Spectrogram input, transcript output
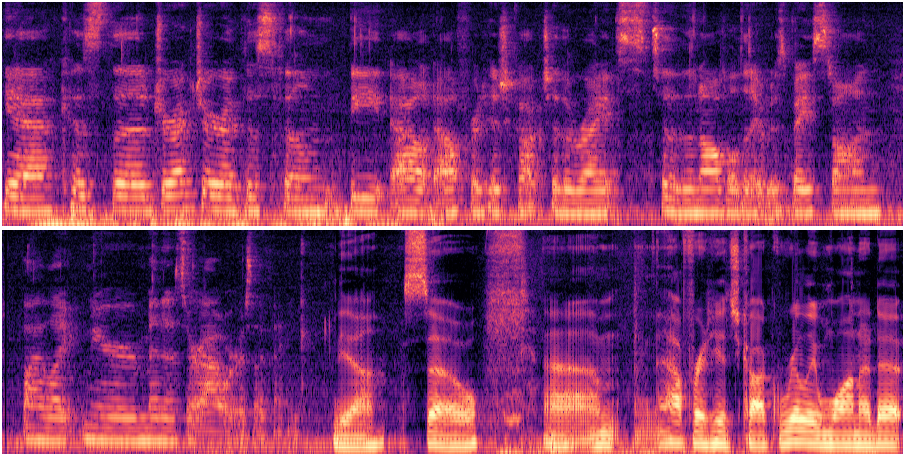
Yeah, because the director of this film beat out Alfred Hitchcock to the rights to the novel that it was based on by like mere minutes or hours, I think. Yeah. So um, Alfred Hitchcock really wanted it,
